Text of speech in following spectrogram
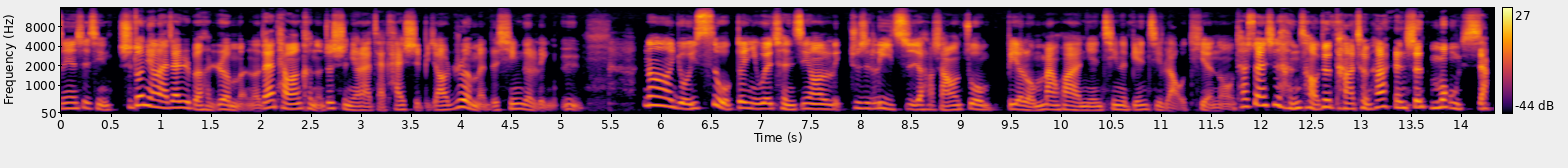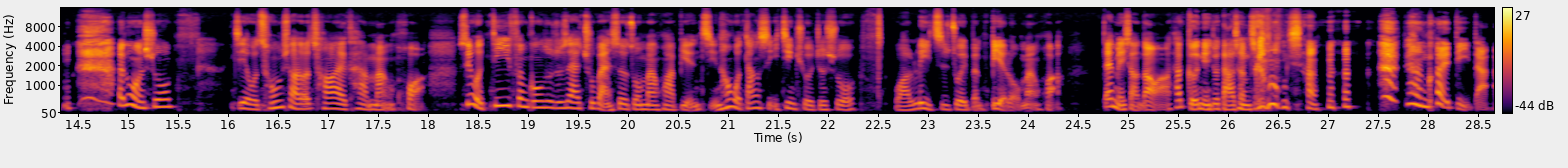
这件事情十多年来在日本很热门了，但是台湾可能这十年来才开始比较热门的新的领域。那有一次，我跟一位曾经要就是立志好想要做 BL 漫画的年轻的编辑聊天哦，他虽然是很早就达成他人生的梦想，他跟我说：“姐，我从小就超爱看漫画，所以我第一份工作就是在出版社做漫画编辑。然后我当时一进去，我就说我要立志做一本 BL 漫画，但没想到啊，他隔年就达成这个梦想，非常快抵达。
